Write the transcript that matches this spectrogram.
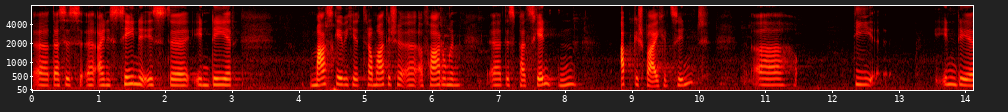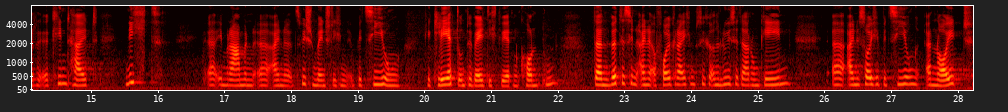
äh, dass es äh, eine Szene ist, in der maßgebliche traumatische Erfahrungen des Patienten abgespeichert sind, die in der Kindheit nicht im Rahmen einer zwischenmenschlichen Beziehung geklärt und bewältigt werden konnten, dann wird es in einer erfolgreichen Psychoanalyse darum gehen, eine solche Beziehung erneut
